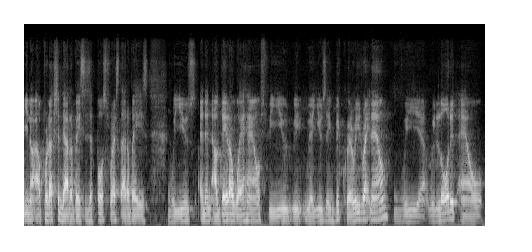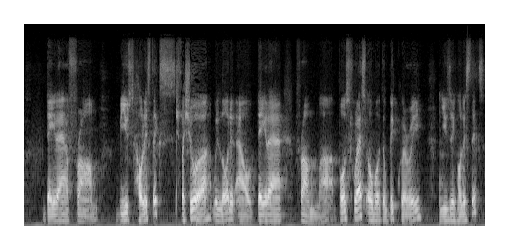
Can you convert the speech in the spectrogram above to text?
you know, our production database is a Postgres database. We use, and then our data warehouse, we use, we, we are using BigQuery right now. We, uh, we loaded our data from, we use Holistics for sure. We loaded our data from uh, Postgres over to BigQuery using Holistics,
